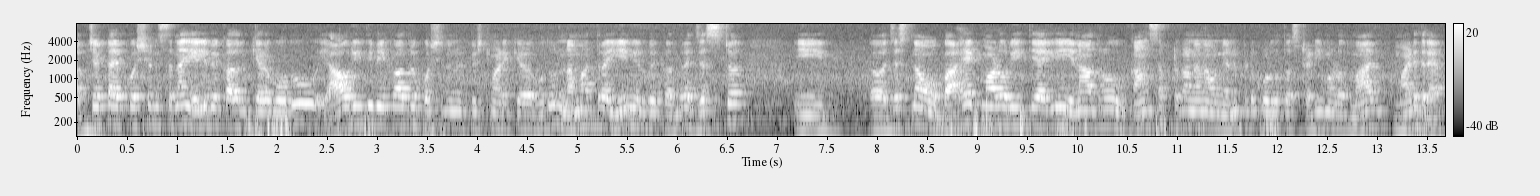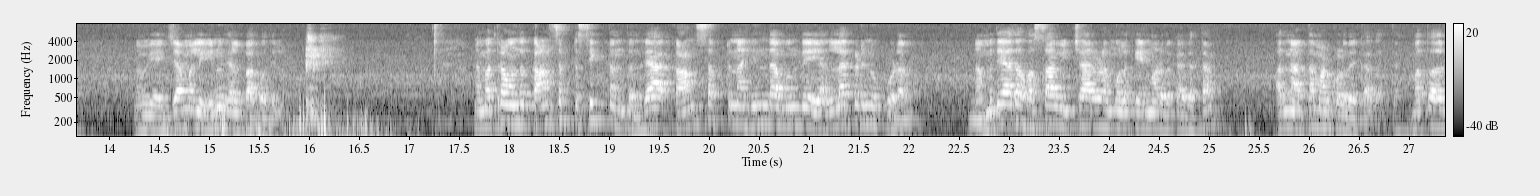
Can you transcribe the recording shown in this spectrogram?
ಅಬ್ಜೆಕ್ಟ್ ಟೈಪ್ ಕ್ವಶನ್ಸನ್ನು ಎಲ್ಲಿ ಬೇಕಾದ್ರೂ ಕೇಳ್ಬೋದು, ಯಾವ ರೀತಿ ಬೇಕಾದರೂ ಕ್ವಶನನ್ನು ಟ್ವಿಸ್ಟ್ ಮಾಡಿ ಕೇಳ್ಬೋದು. ನಮ್ಮ ಹತ್ರ ಏನಿರಬೇಕಂದ್ರೆ ಜಸ್ಟ್ ಈ ಜಸ್ಟ್ ನಾವು ಬಾಹ್ಯಕ್ ಮಾಡೋ ರೀತಿಯಾಗಿ ಏನಾದರೂ ಕಾನ್ಸೆಪ್ಟ್ಗಳನ್ನ ನಾವು ನೆನಪಿಟ್ಕೊಳ್ಳೋದು ಅಥವಾ ಸ್ಟಡಿ ಮಾಡೋದು ಮಾಡಿ ಮಾಡಿದರೆ ನಮಗೆ ಎಕ್ಸಾಮಲ್ಲಿ ಏನೂ ಹೆಲ್ಪ್ ಆಗೋದಿಲ್ಲ. ನಮ್ಮ ಹತ್ರ ಒಂದು ಕಾನ್ಸೆಪ್ಟ್ ಸಿಕ್ತಂತಂದರೆ ಆ ಕಾನ್ಸೆಪ್ಟ್ನ ಹಿಂದೆ ಮುಂದೆ ಎಲ್ಲ ಕಡೆನೂ ಕೂಡ ನಮ್ಮದೇ ಆದ ಹೊಸ ವಿಚಾರಗಳ ಮೂಲಕ ಏನು ಮಾಡಬೇಕಾಗತ್ತೆ? ಅದನ್ನ ಅರ್ಥ ಮಾಡ್ಕೊಳ್ಬೇಕಾಗತ್ತೆ. ಮತ್ತು ಅದ್ರ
